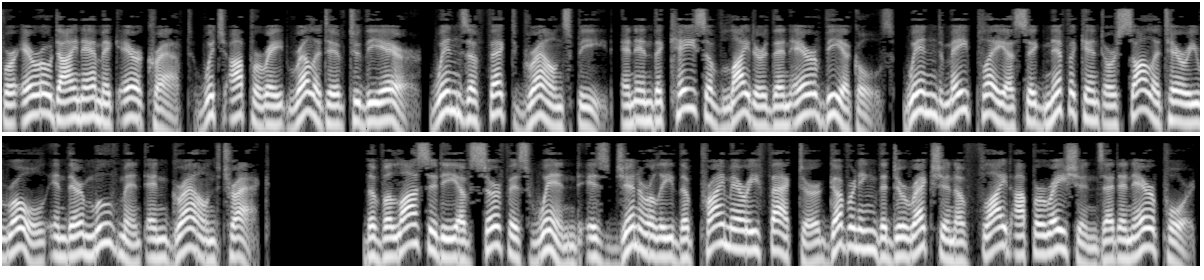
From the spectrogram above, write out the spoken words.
for aerodynamic aircraft which operate relative to the air. Winds affect ground speed, and in the case of lighter than air vehicles, wind may play a significant or solitary role in their movement and ground track. The velocity of surface wind is generally the primary factor governing the direction of flight operations at an airport,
